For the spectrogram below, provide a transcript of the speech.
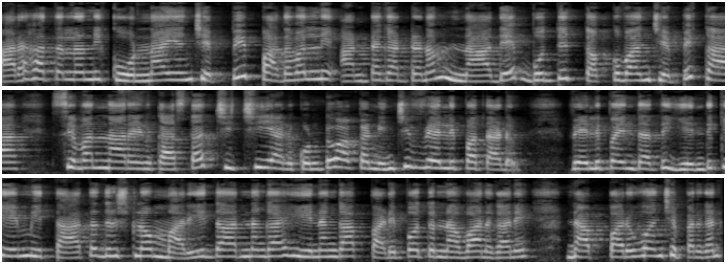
అర్హతలు నీకు ఉన్నాయని చెప్పి పదవుల్ని అంటగట్టడం నాదే బుద్ధి తక్కువ అని చెప్పి కా శివన్నారాయణ కాస్త చిచ్చి అనుకుంటూ అక్కడి నుంచి వెళ్ళిపోతాడు. వెళ్ళిపోయిన తర్వాత ఎందుకే మీ తాత దృష్టిలో మరీ దారుణంగా హీనంగా పడిపోతున్నావా అనగానే నా పరువు అని చెప్పాను. కానీ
